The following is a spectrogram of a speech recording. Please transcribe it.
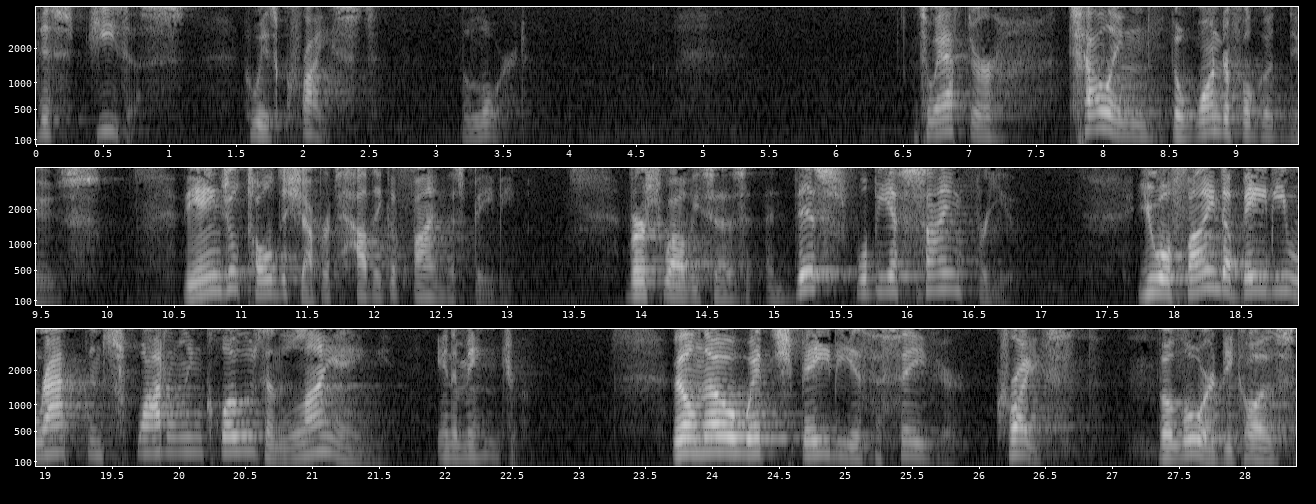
This Jesus, who is Christ the Lord. And so after telling the wonderful good news, the angel told the shepherds how they could find this baby. Verse 12, he says, And this will be a sign for you. You will find a baby wrapped in swaddling clothes and lying in a manger. They'll know which baby is the Savior, Christ, the Lord, because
